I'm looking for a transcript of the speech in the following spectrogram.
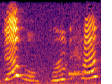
devil fruit has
